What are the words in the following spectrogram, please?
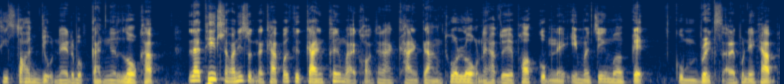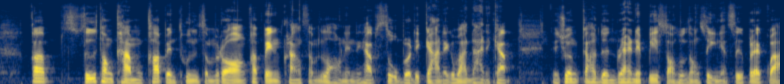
ที่ซ่อนอยู่ในระบบการเงินโลกครับและที่สำคัญที่สุดนะครับก็คือการเคลื่อนไหวของธนาคารกลางทั่วโลกนะครับโดยเฉพาะกลุ่มใน emerging market กลุ่ม BRICS อะไรพวกนี้ครับ ก็ซื้อทองคำเข้าเป็นทุนสำรองเข้าเป็นคลังสำรองเนี่ยนะครับ สูงบริการเลยก็ว่าได้นะครับ ในช่วง 9 เดือนแรกในปี 2024 เนี่ยซื้อไปได้กว่า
